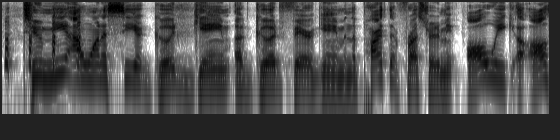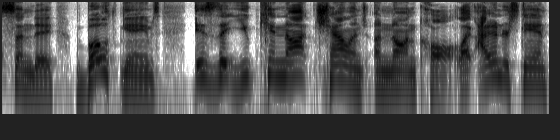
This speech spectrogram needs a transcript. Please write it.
to me, I want to see a good game, a good fair game. And the part that frustrated me all week, uh, all Sunday, both games, is that you cannot challenge a non-call. Like I understand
